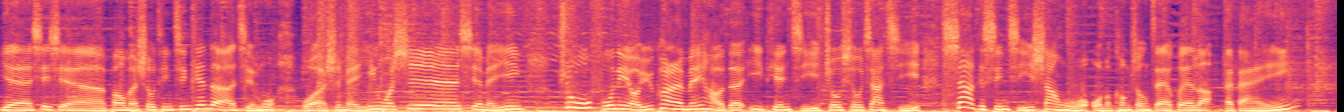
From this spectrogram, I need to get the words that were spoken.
也、谢谢朋友们收听今天的节目，我是美英，我是谢美英，祝福你有愉快美好的一天及周休假期。下个星期一上午我们空中再会了，拜拜。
